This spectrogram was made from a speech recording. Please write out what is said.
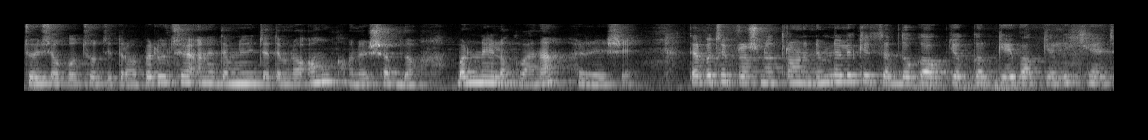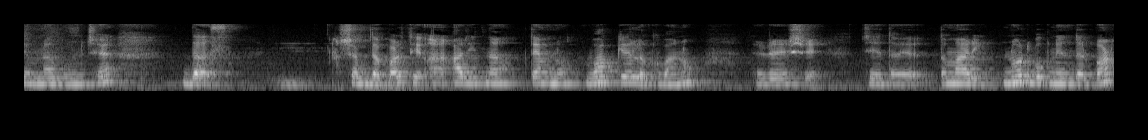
જોઈ શકો છો, ચિત્ર આપેલું છે અને તેમની નીચે તેમનો અંક અને શબ્દ બંને લખવાના રહેશે. ત્યાર પછી પ્રશ્ન ત્રણ, નિમ્નલિખિત શબ્દો કા ઉપયોગ કરકે વાક્ય લીખીએ જેમના ગુણ છે દસ. શબ્દ પરથી આ રીતના તેમનું વાક્ય લખવાનું રહેશે. જે તમારી નોટબુકની અંદર પણ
